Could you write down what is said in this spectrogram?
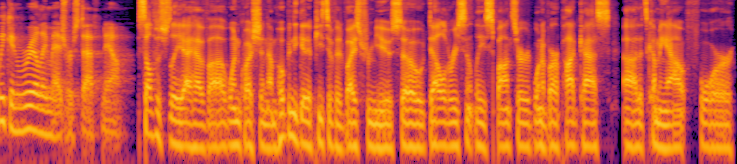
we can really measure stuff now. Selfishly, I have uh, one question. I'm hoping to get a piece of advice from you. So, Dell recently sponsored one of our podcasts uh, that's coming out for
